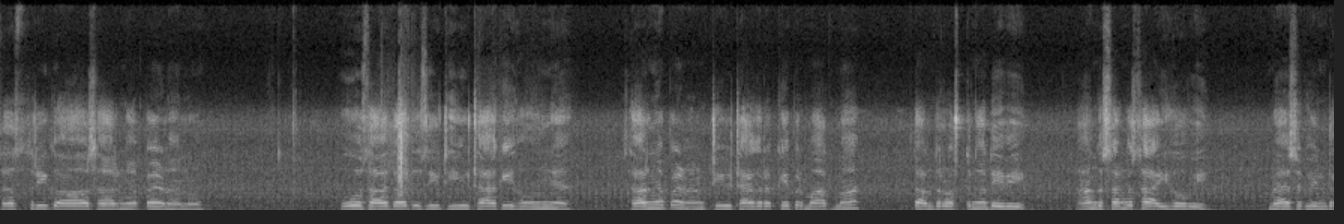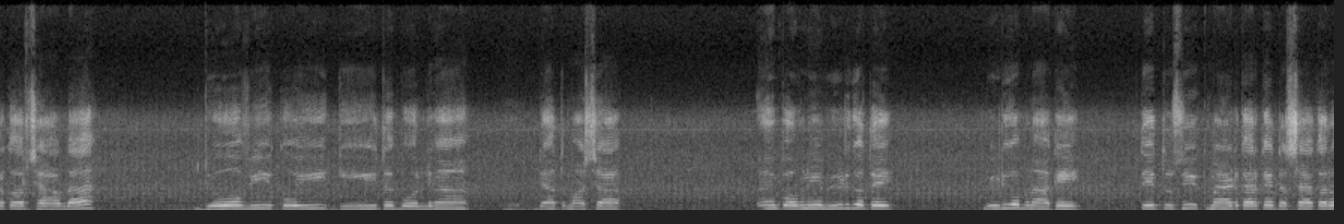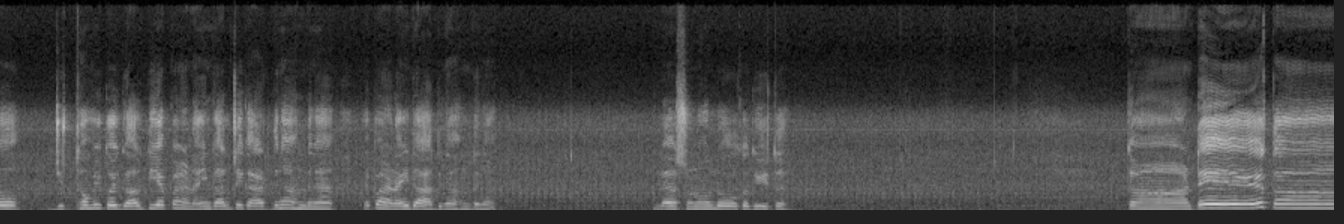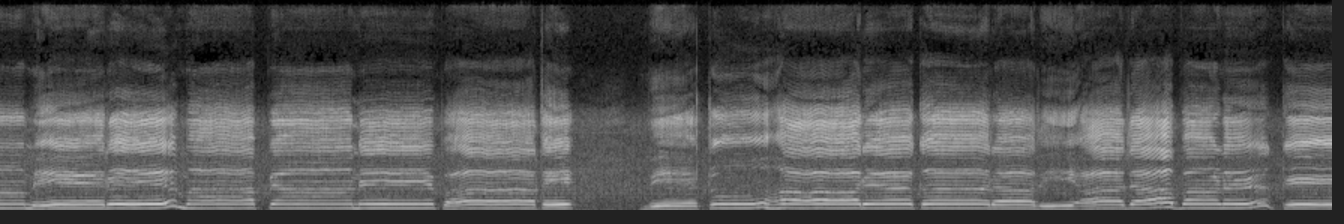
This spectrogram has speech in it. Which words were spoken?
ਸਤਿ ਸ੍ਰੀ ਅਕਾਲ ਸਾਰੀਆਂ ਭੈਣਾਂ ਨੂੰ। ਹੋ ਸਕਦਾ ਤੁਸੀਂ ਠੀਕ ਠਾਕ ਹੀ ਹੋਵੋਗੇ। ਸਾਰੀਆਂ ਭੈਣਾਂ ਨੂੰ ਠੀਕ ਠਾਕ ਰੱਖੇ ਪ੍ਰਮਾਤਮਾ ਤੰਦਰੁਸਤੀਆਂ ਦੇਵੇ, ਅੰਗ ਸੰਗ ਸਹਾਈ ਹੋਵੇ। ਮੈਂ ਸੁਖਵਿੰਦਰ ਕੌਰ ਛਾਬੜਾ, ਜੋ ਵੀ ਕੋਈ ਗੀਤ, ਬੋਲੀਆਂ ਜਾਂ ਤਮਾਸ਼ਾ, ਇਹ ਪਾਉਣੀ ਵੀਡੀਓ ਤੇ, ਵੀਡੀਓ ਬਣਾ ਕੇ ਤੇ ਤੁਸੀਂ ਕਮੈਂਟ ਕਰਕੇ ਦੱਸਿਆ ਕਰੋ। ਜਿੱਥੋਂ ਵੀ ਕੋਈ ਗਲਤੀ ਹੈ, ਭੈਣਾਂ ਹੀ ਗਲਤੀ ਕੱਢਦੀਆਂ ਹੁੰਦੀਆਂ ਇਹ ਭੈਣਾਂ ਹੀ ਦੱਸਦੀਆਂ ਹੁੰਦੀਆਂ। ਲੈ ਸੁਣੋ ਲੋਕ ਗੀਤ ਕਾਂਟੇ ਤਾਂ ਮੇਰੇ ਮਾਪਿਆਂ ਨੇ ਪਾਤੇ, ਵੇ ਤੂੰ ਹਾਰ ਕਰਾਰੀ ਆਜਾ ਬਣ ਕੇ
